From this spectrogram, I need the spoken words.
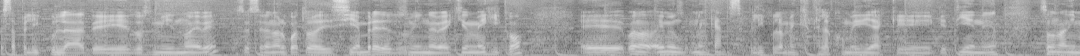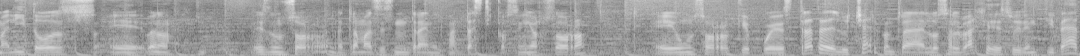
esta película de 2009. Se estrenó el 4 de diciembre de 2009 aquí en México. Eh, bueno, a mí me, encanta esta película, me encanta la comedia que, tiene. Son animalitos, eh, bueno, es de un zorro. La trama se centra en el fantástico señor zorro. Eh, un zorro que pues trata de luchar contra lo salvaje de su identidad,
